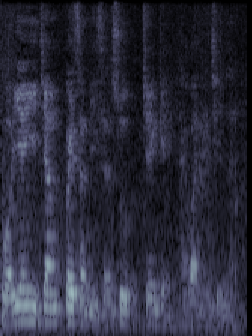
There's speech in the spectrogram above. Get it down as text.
我愿意将灰尘里程数捐给台湾年轻人。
